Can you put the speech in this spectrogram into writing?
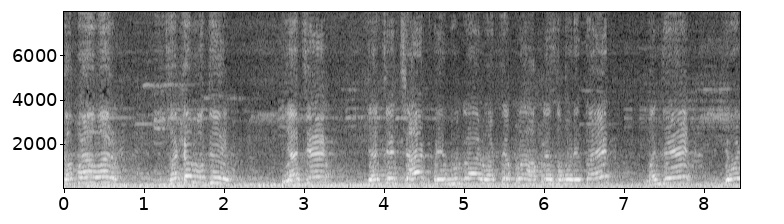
कपाळावर जखम होती. याचे त्याचे चार्ट फेसबुकला व्हॉट्सअपला आपल्यासमोर येत आहेत. म्हणजे केवळ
